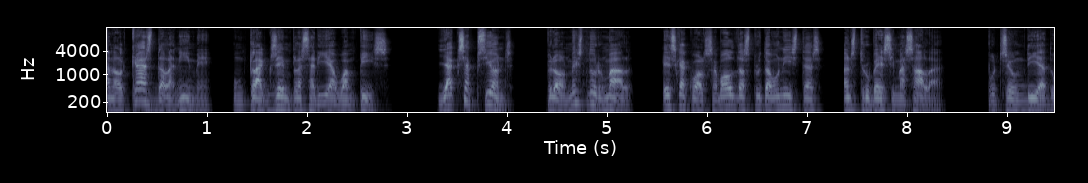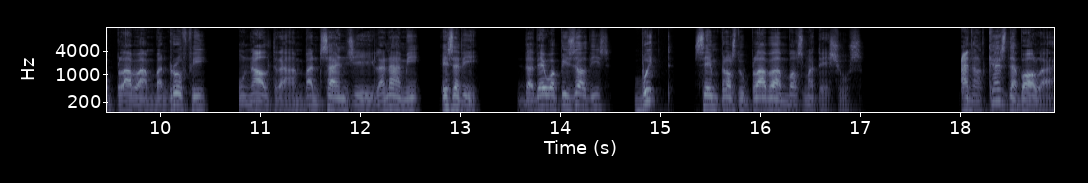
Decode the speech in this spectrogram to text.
En el cas de l'anime, un clar exemple seria One Piece. Hi ha excepcions, però el més normal és que qualsevol dels protagonistes ens trobéssim a sala. Potser un dia doblava amb en Ruffy, un altre amb en Sanji i l'Anami, és a dir, de 10 episodis, 8 sempre els doblava amb els mateixos. En el cas de Bola,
